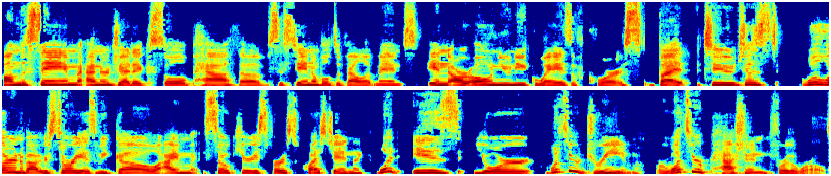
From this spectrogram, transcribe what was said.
on the same energetic soul path of sustainable development in our own unique ways, of course, but to just we'll learn about your story as we go. I'm so curious. First question, like what is your what's your dream or what's your passion for the world?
